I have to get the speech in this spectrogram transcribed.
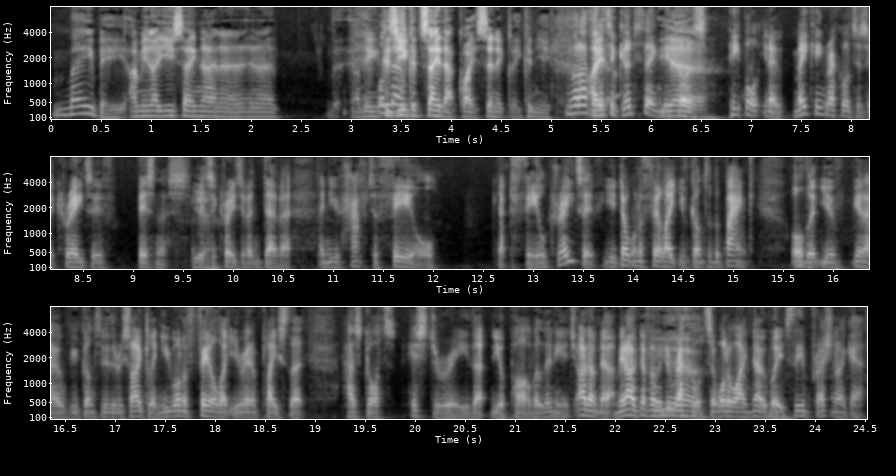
Maybe. I mean, are you saying that in a? In a I mean, Well, because no. you could say that quite cynically, couldn't you? Well, I think it's a good thing because yeah. people, you know, making records is a creative business. It's a creative endeavor, and you have to feel. You have to feel creative. You don't want to feel like you've gone to the bank or that you've, you know, you've gone to do the recycling. You want to feel like you're in a place that has got history, that you're part of a lineage. I don't know. I mean, I've never made a record, so what do I know? But it's the impression I get.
